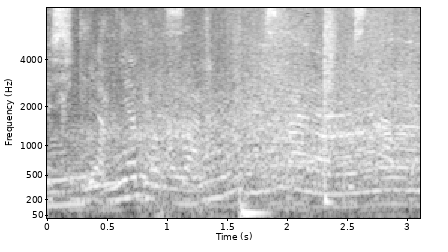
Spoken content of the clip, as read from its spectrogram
о себе. Мне 20. Старая приставка.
